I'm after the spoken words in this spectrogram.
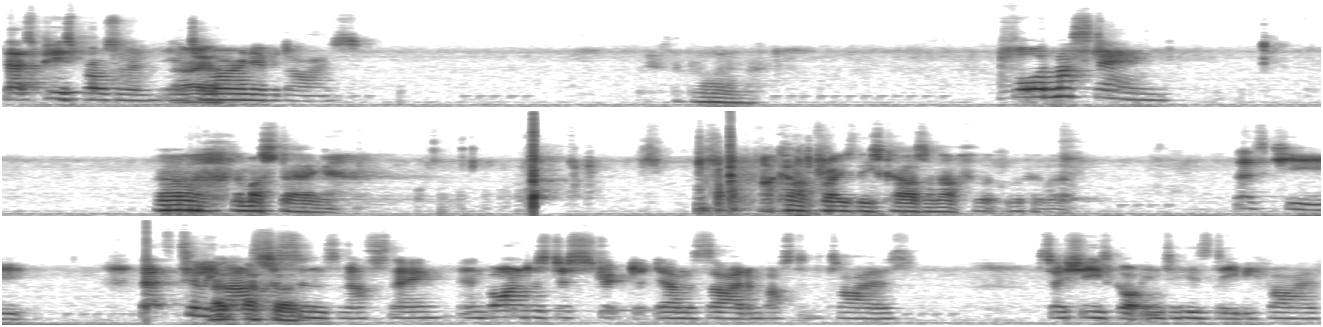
That's Pierce Brosnan in Oh, yeah. Tomorrow Never Dies. Ford Mustang. The- Ah, the Mustang. I can't praise these cars enough. Look, look at that. That's cute. That's Tilly That- that's a- Masterson's Mustang, and Bond has just stripped it down the side and busted the tyres. So she's got into his DB5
